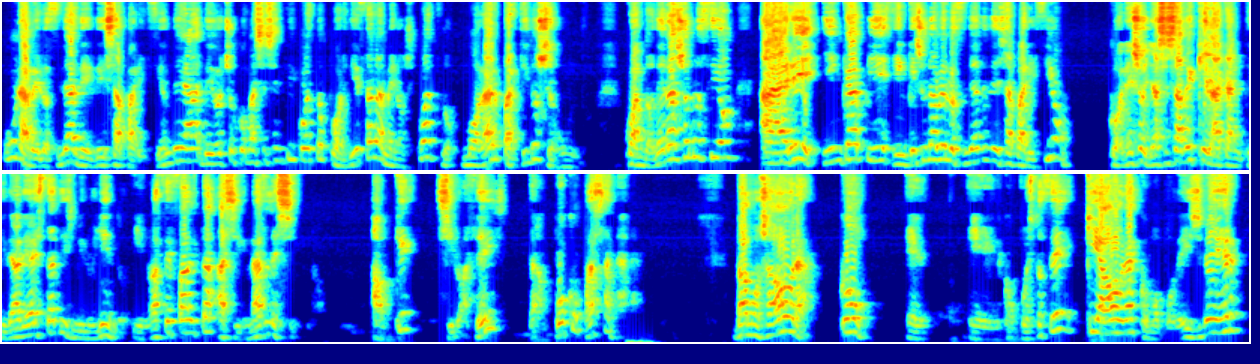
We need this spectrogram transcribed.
una velocidad de desaparición de A de 8,64 por 10 a la menos 4, molar partido segundo. Cuando dé la solución, haré hincapié en que es una velocidad de desaparición. Con eso ya se sabe que la cantidad de A está disminuyendo y no hace falta asignarle signo. Aunque, si lo hacéis, tampoco pasa nada. Vamos ahora con el, compuesto C, que ahora, como podéis ver,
